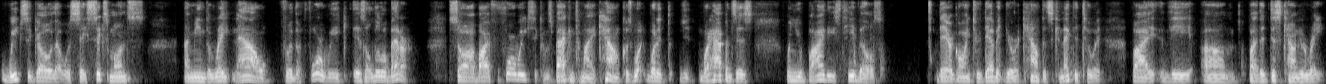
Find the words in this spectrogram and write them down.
weeks ago that was say six months, I mean the rate now for the four week is a little better. So I buy for four weeks, it comes back into my account because what what it what happens is when you buy these T bills, they are going to debit your account that's connected to it by the um, by the discounted rate.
